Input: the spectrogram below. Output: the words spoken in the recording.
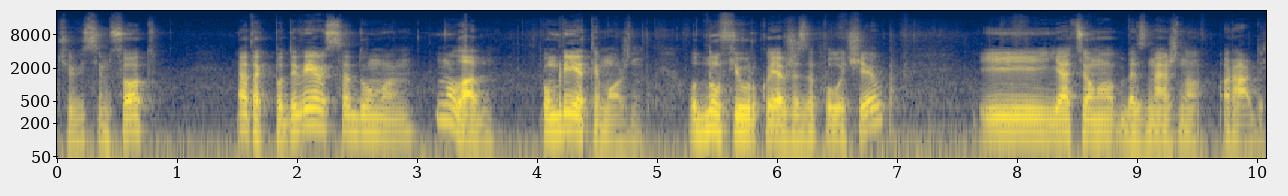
чи 800. Я так подивився, думаю, ну ладно, помріяти можна. Одну фігурку я вже заполучив, і я цьому безмежно радий.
